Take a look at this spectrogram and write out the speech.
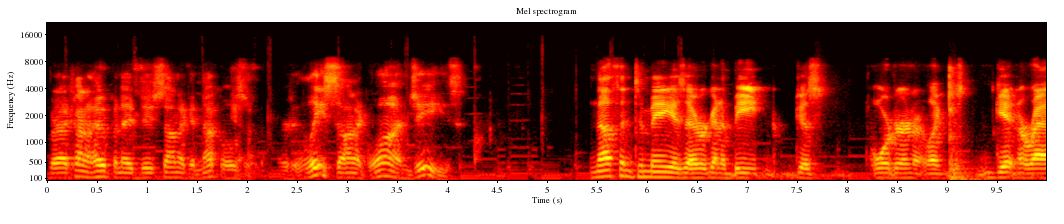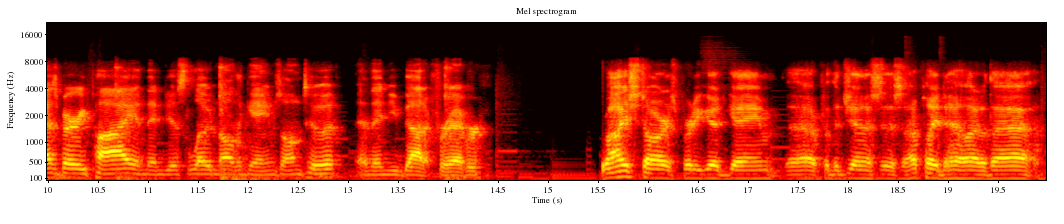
but I kind of hoping they'd do Sonic and Knuckles or at least Sonic One. Jeez. Nothing to me is ever gonna beat just ordering or like just getting a Raspberry Pi and then just loading all the games onto it, and then you've got it forever. Ristar is a pretty good game uh, for the Genesis. I played the hell out of that.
